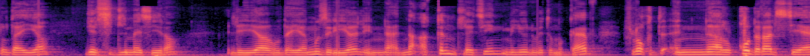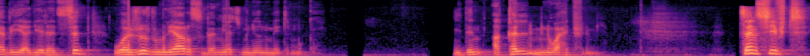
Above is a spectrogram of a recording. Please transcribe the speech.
الوضعيه ديال سد المسيرة اللي هي وضعيه مزرية لأن عندنا أقل من 30 مليون متر مكعب. في الوقت أن القدرة الاستيعابية ديال هذا السد هو 2 مليار و700 مليون متر مكعب. اذا أقل من 1% تنسيفت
